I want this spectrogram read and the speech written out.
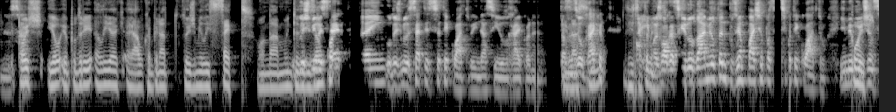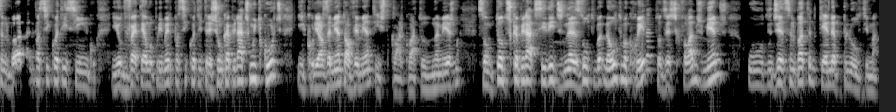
Depois eu, eu poderia ali há o campeonato de 2007, onde há muita o 2007 divisão. Tem, o 2007 tem 64, ainda assim, o de Raikkonen. Estás a dizer o Raikkonen? Aí, mas logo a seguir o da Hamilton, por exemplo, baixa para 54. E mesmo Pois. o Jensen Button para 55. E o de Vettel o primeiro para 53. São campeonatos muito curtos e, curiosamente, obviamente, isto, claro que vai tudo na mesma, são todos os campeonatos decididos nas última, na última corrida, todos estes que falamos, menos o de Jensen Button, que é na penúltima, na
